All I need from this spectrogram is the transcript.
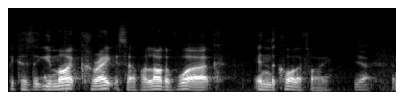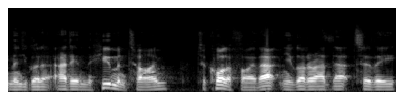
because that you might create yourself a lot of work in the qualifying. Yeah. And then you've got to add in the human time to qualify that, and you've got to add that to the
